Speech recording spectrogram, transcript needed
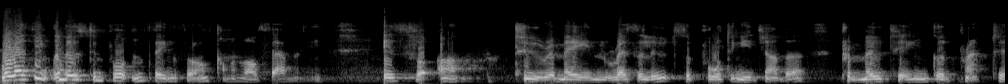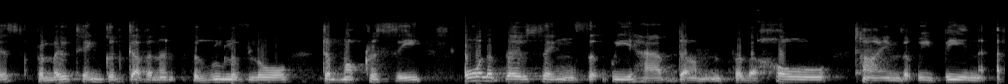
Well, I think the most important thing for our Commonwealth family is for us to remain resolute, supporting each other, promoting good practice, promoting good governance, the rule of law, democracy, all of those things that we have done for the whole time that we've been a,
